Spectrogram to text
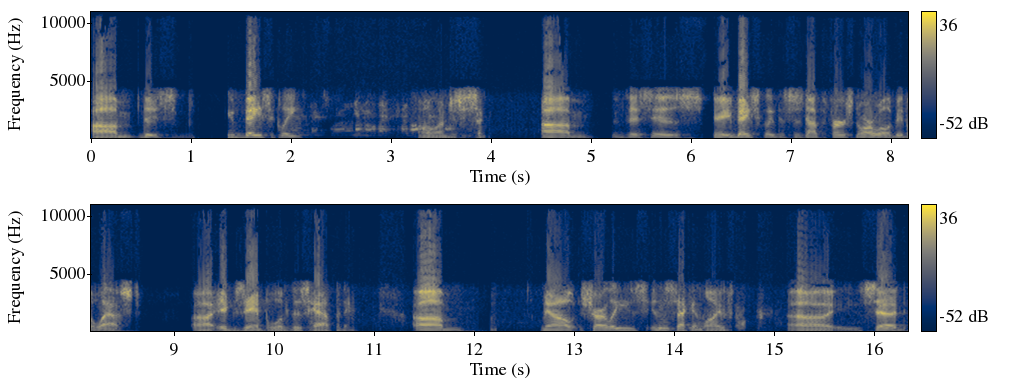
Um, this you basically. Hold on just a second. Um, this is basically this is not the first, nor will it be the last uh, example of this happening. Um, now, Charlize in Second Life uh, said,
